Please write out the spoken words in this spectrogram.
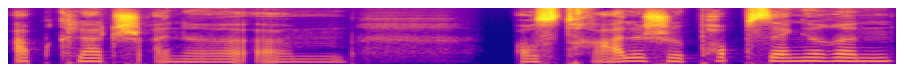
Abklatsch, eine ähm, australische Popsängerin,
